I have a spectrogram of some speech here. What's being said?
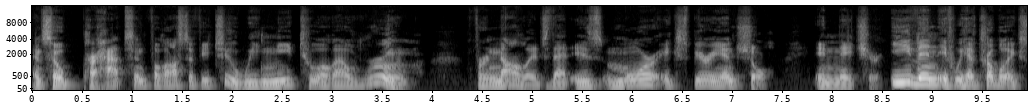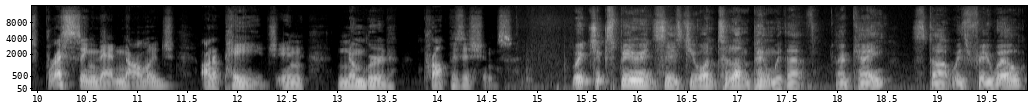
And so perhaps in philosophy too, we need to allow room for knowledge that is more experiential in nature, even if we have trouble expressing that knowledge on a page in numbered propositions. Which experiences do you want to lump in with that? Okay, start with free will,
